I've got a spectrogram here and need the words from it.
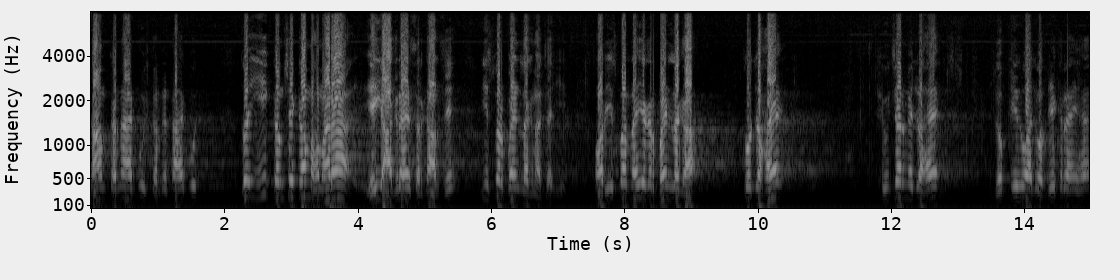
काम करना है, कुछ कर देता है, कुछ। तो ये कम से कम हमारा यही आग्रह है सरकार से, इस पर बैंड लगना चाहिए। और इस पर नहीं अगर बैंड लगा तो जो है, फ्यूचर में जो है, जो फिर वह जो देख रहे हैं,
